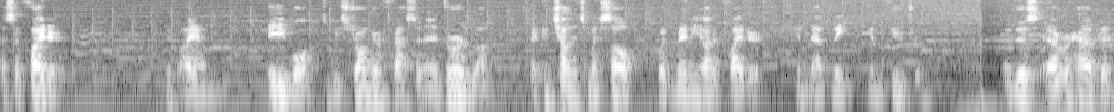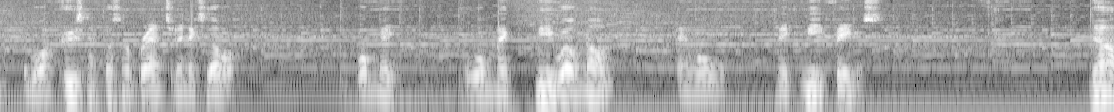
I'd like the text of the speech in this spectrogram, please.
As a fighter, if I am able to be stronger, faster, and endure longer, I can challenge myself with many other fighters and athletes in the future. If this ever happens, it will increase my personal brand to the next level. It will make it will make me well known and will make me famous. Now,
